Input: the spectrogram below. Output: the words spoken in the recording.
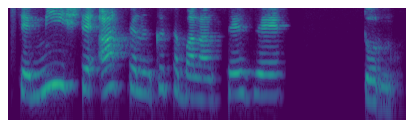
se miște astfel încât să balanceze turnul.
